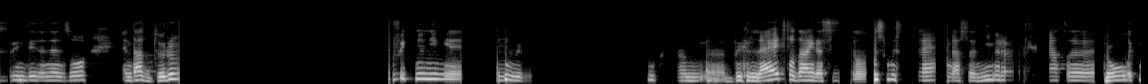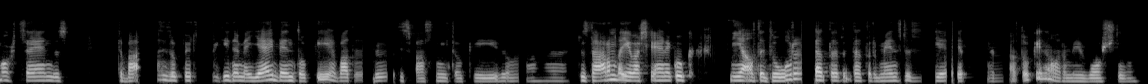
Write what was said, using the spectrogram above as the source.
vriendinnen en zo. En dat durf ik nu niet meer um, begeleid, zodat ze zelfs moest zijn, dat ze niet meer uh, vrolijk mocht zijn. Dus de basis op te beginnen met jij bent oké okay, wat er gebeurt is vast niet oké. Uh, dus daarom dat je waarschijnlijk ook niet altijd hoort dat er, dat er mensen zijn die dat ook enorm mee worstelen.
